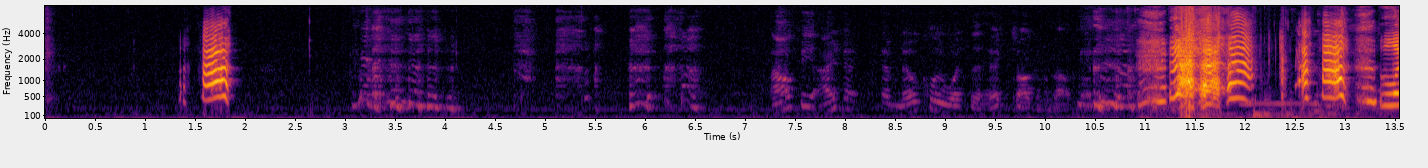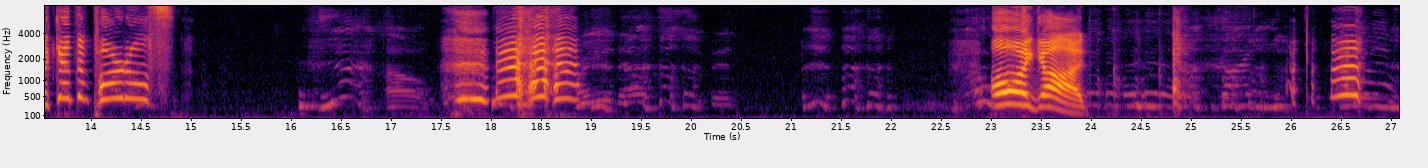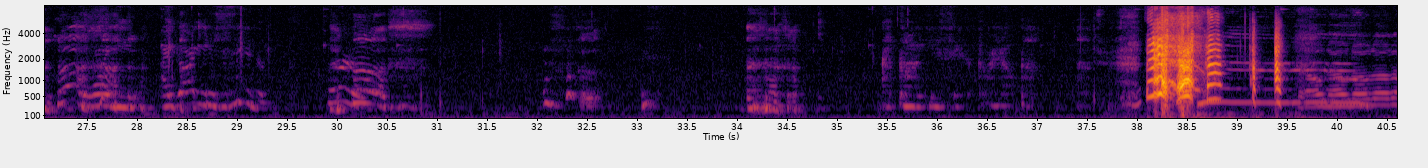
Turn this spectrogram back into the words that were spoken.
Ah! Alfie, I have no clue what the heck talking about. Look at the portals. yeah! Oh, are you that stupid? oh my god. Got you. Got you. Got you. I got you in the portal. I got you through the portal. No, no, no, no, no. Oh, No. oh, time.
